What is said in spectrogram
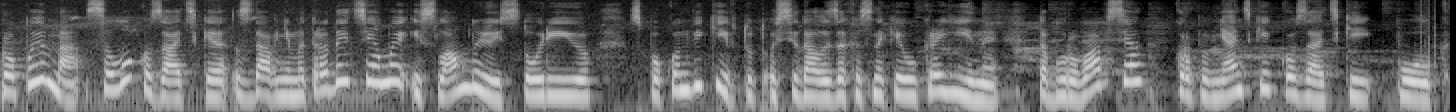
Кропивна село козацьке з давніми традиціями і славною історією. Спокон віків тут осідали захисники України. Табурувався Кропивнянський козацький полк.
